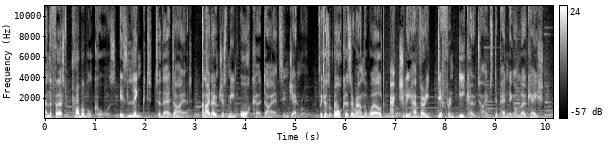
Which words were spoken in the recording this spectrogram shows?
And the first probable cause is linked to their diet. And I don't just mean orca diets in general because orcas around the world actually have very different ecotypes depending on location.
